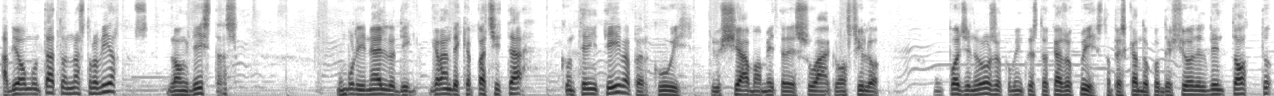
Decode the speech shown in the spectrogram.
Abbiamo montato il nostro Virtus Long Distance, un mulinello di grande capacità contenitiva per cui riusciamo a mettere su anche un filo un po' generoso come in questo caso qui, sto pescando con del filo del 28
